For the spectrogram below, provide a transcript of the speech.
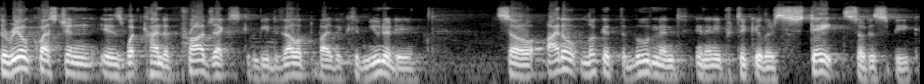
The real question is what kind of projects can be developed by the community. So I don't look at the movement in any particular state, so to speak.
